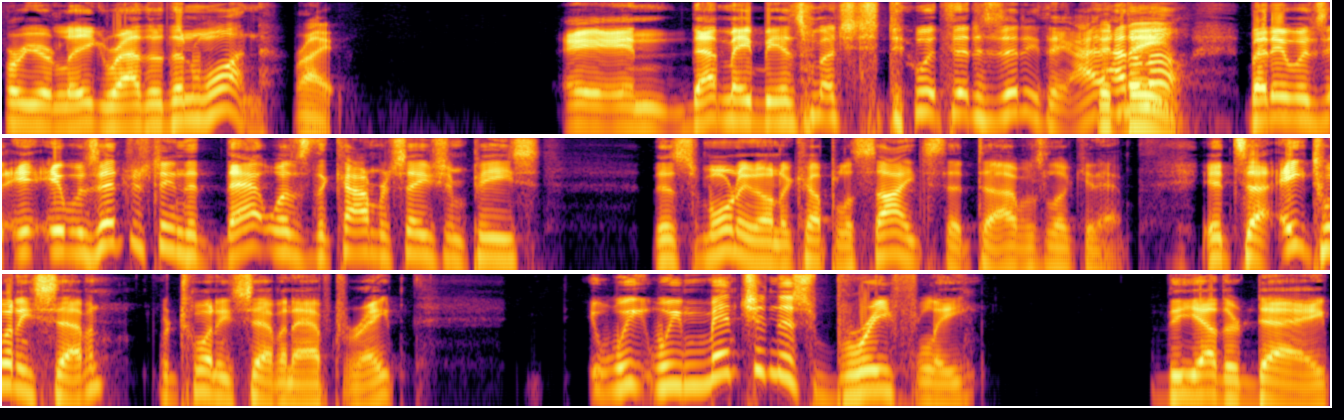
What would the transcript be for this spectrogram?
for your league rather than one. Right. And that may be as much to do with it as anything. I, I don't be. know, but it was it, it was interesting that that was the conversation piece this morning on a couple of sites that uh, I was looking at. It's uh, eight twenty seven. We're twenty seven after eight. We we mentioned this briefly the other day.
